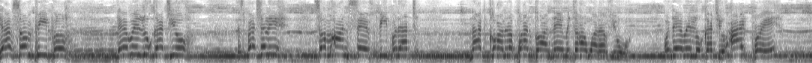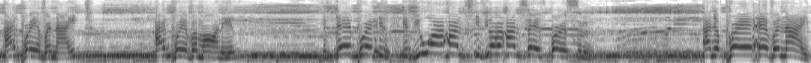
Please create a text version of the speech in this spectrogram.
You have some people, they will look at you, especially some unsaved people that not calling upon God, name it or what have you. But they will look at you. I pray. I pray every night. I pray every morning. If they pray, if, if you are if you're an unsafe person and you pray every night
